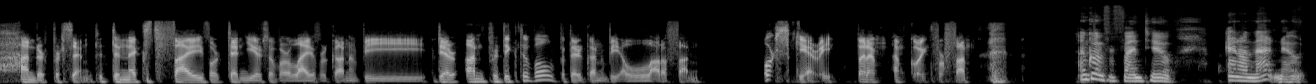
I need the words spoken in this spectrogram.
100%. The next five or 10 years of our life are going to be, they're unpredictable, but they're going to be a lot of fun or scary, but I'm, I'm going for fun. I'm going for fun too. And on that note,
